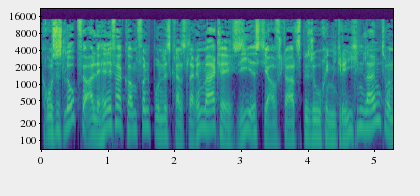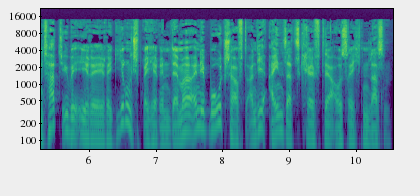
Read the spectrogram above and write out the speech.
Großes Lob für alle Helfer kommt von Bundeskanzlerin Merkel. Sie ist ja auf Staatsbesuch in Griechenland und hat über ihre Regierungssprecherin Demmer eine Botschaft an die Einsatzkräfte ausrichten lassen.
